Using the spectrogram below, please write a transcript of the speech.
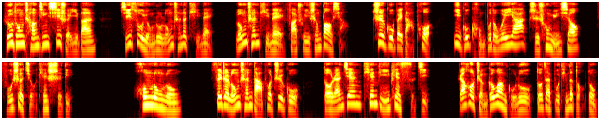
如同长鲸溪水一般，急速涌入龙尘的体内。龙尘体内发出一声爆响，桎梏被打破，一股恐怖的威压直冲云霄，辐射九天十地。轰隆隆！随着龙尘打破桎梏，陡然间天地一片死寂，然后整个万古路都在不停的抖动，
